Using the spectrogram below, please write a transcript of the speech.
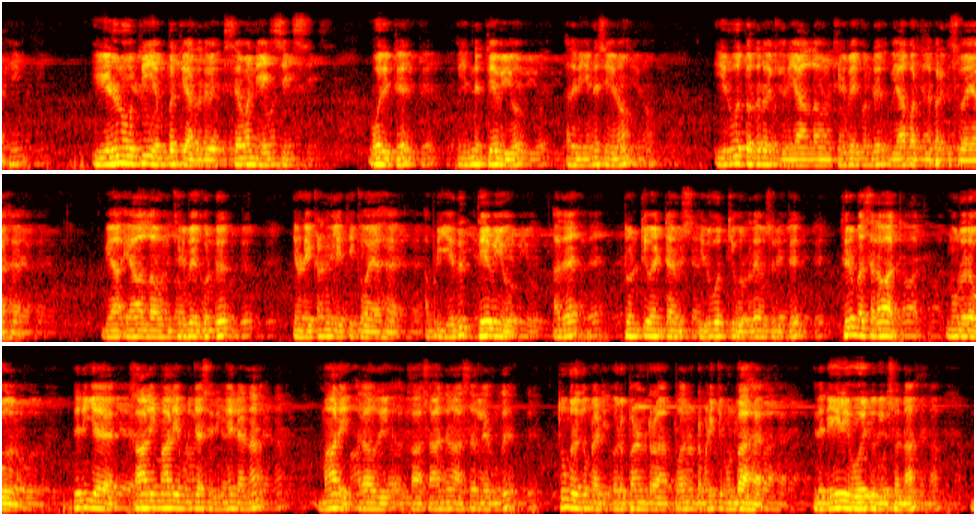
எழுநூற்றி எண்பத்தி ஆறு தடவை செவன் எயிட் சிக்ஸ் ஓதிட்டு என்ன தேவையோ அதை நீங்கள் என்ன செய்யணும்? இருபத்தொரு தடவை வைக்கிறேன் யா அல்லா உன் கிருபை கொண்டு வியாபாரத்தில் பிறக்க சுவையாக யா அல்லா உன் கிருபை கொண்டு என்னுடைய கடன்களை தீக்குவாயாக. அப்படி எது தேவையோ அதை டுவெண்ட்டி ஒன் டைம்ஸ் இருபத்தி ஒரு தடவை சொல்லிட்டு திரும்ப செலவாத் நூறு தடவை ஓதணும். இது நீங்கள் காலை மாலையை முடிஞ்சால் சரிங்க இல்லைன்னா மாலை அதாவது கா சாயந்தரம் அசர்லேருந்து தூங்குறதுக்கு முன்னாடி ஒரு பன்னெண்டரை பதினொன்றரை மணிக்கு முன்பாக இதை டெய்லி ஓய்வு சொன்னால்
